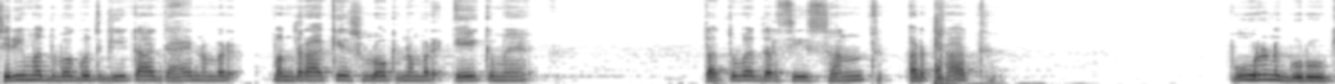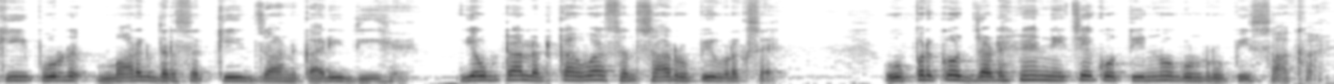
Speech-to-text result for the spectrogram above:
श्रीमद भगवत गीता अध्याय नंबर पंद्रह के श्लोक नंबर एक में तत्वदर्शी संत अर्थात पूर्ण गुरु की, पूर्ण मार्गदर्शक की जानकारी दी है। यह उल्टा लटका हुआ संसार रूपी वृक्ष है। ऊपर को जड़ है, नीचे को तीनों गुण रूपी शाखा है।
